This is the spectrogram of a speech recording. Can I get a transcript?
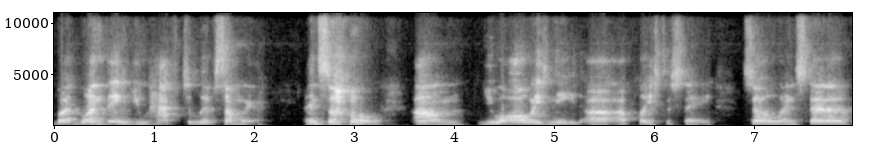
but one thing, you have to live somewhere. And so um, you will always need a, a place to stay. So instead of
